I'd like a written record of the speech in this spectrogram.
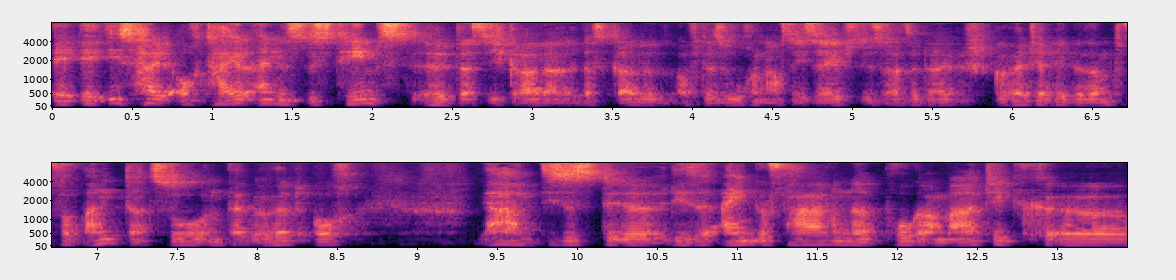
er, er ist halt auch Teil eines Systems, äh, das sich gerade, das gerade auf der Suche nach sich selbst ist. Also da gehört ja der gesamte Verband dazu und da gehört auch ja dieses die, diese eingefahrene Programmatik äh,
